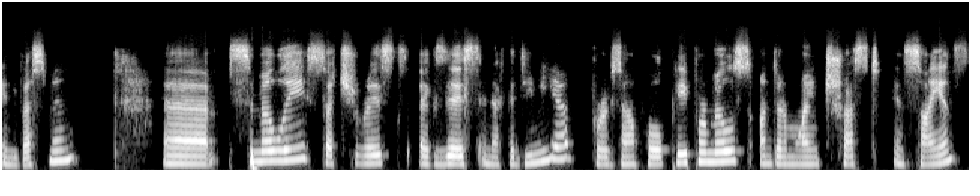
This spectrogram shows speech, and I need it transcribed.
investment. Uh, similarly, such risks exist in academia. For example, paper mills undermine trust in science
